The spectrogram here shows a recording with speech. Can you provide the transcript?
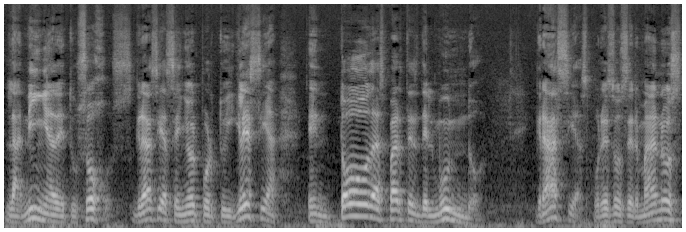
la niña de tus ojos. Gracias Señor por tu iglesia en todas partes del mundo. Gracias por esos hermanos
